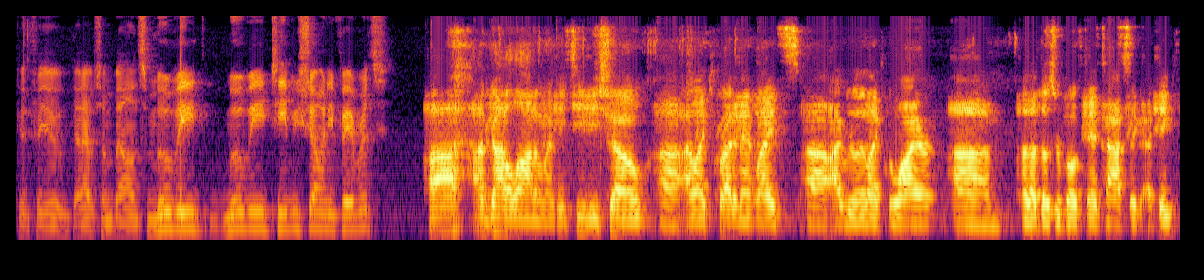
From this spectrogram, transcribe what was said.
Good for you. Got to have some balance. Movie, movie, TV show. Any favorites? Uh, I've got a lot of them. I think TV show. Uh, I liked Friday Night Lights. Uh, I really like The Wire. Um, I thought those were both fantastic. I think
